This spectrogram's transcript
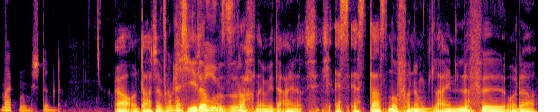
Macken, stimmt. Ja, und da hatte wirklich jeder Spleens, so ne? Sachen irgendwie der eine, ich esse erst das nur von einem kleinen Löffel oder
